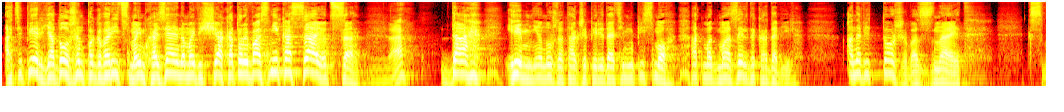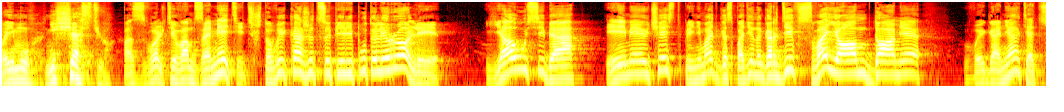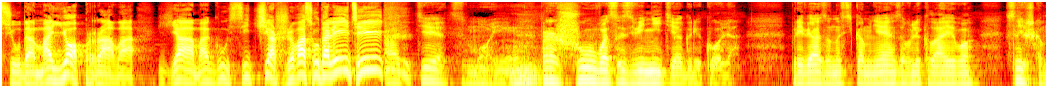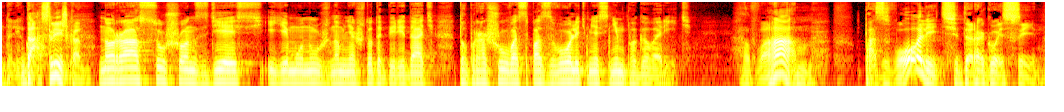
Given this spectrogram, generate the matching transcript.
А теперь я должен поговорить с моим хозяином о вещах, которые вас не касаются. Да? Да, и мне нужно также передать ему письмо от мадемуазель де Кардавиль. Она ведь тоже вас знает к своему несчастью. Позвольте вам заметить, что вы, кажется, перепутали роли. Я у себя и имею честь принимать господина Горди в своем доме. Выгонять отсюда мое право – я могу сейчас же вас удалить и... Отец мой, прошу вас, извините Агриколя. Привязанность ко мне завлекла его слишком далеко. Да, слишком. Но раз уж он здесь, и ему нужно мне что-то передать, то прошу вас позволить мне с ним поговорить. Вам позволить, дорогой сын?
